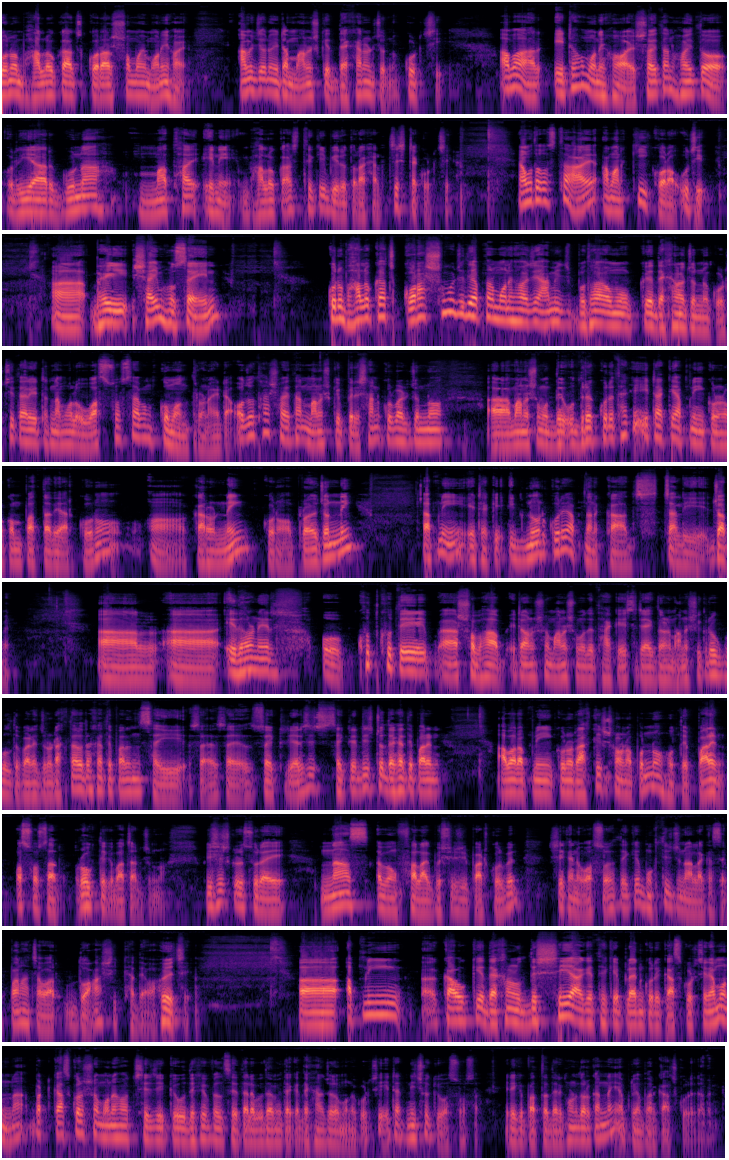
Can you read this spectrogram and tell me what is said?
কোনো ভালো কাজ করার সময় মনে হয়, আমি যেন এটা মানুষকে দেখানোর জন্য করছি। আবার এটাও মনে হয়, শয়তান হয়তো রিয়ার গুনাহ মাথায় এনে ভালো কাজ থেকে বিরত রাখার চেষ্টা করছে। এমত অবস্থায় আমার কি করা উচিত? ভাই শাইম হুসাইন, কোনো ভালো কাজ করার সময় যদি আপনার মনে হয় যে আমি বোধহয় অমুককে দেখানোর জন্য করছি, তাহলে এটার নাম হলো ওয়াসওয়াসা এবং কুমন্ত্রণা। এটা অযথা শয়তান মানুষকে পেরেশান করবার জন্য মানুষের মধ্যে উদ্রেক করে থাকে, এটাকে আপনি কোনো রকম পাত্তা দেওয়ার কোনো কারণ নেই, কোনো প্রয়োজন নেই। আপনি এটাকে ইগনোর করে আপনার কাজ চালিয়ে যাবেন। আর এ ধরনের, ও, খুঁতখুঁতে স্বভাব, এটা অনেক সময় মানুষের মধ্যে থাকে, সেটা এক ধরনের মানসিক রোগ বলতে পারেন যেন ডাক্তারও দেখাতে পারেন, সাই সাইক্রিয়াটিস্ট সাইক্রিয়াটিস্টও দেখাতে পারেন। আবার আপনি কোনো রাখির শরণাপন্ন হতে পারেন অস্বসার রোগ থেকে বাঁচার জন্য। বিশেষ করে সুরায় নাস এবং ফালাক বেশি বেশি পাঠ করবেন। সেখানে অস্ত্র থেকে মুক্তির জন্য আল্লাহ কাছে পানা চাওয়ার দোয়া, শিক্ষা দেওয়া হয়েছে। আপনি কাউকে দেখানোর উদ্দেশ্যেই আগে থেকে প্ল্যান করে কাজ করছেন এমন না বাট কাজ করার সময় মনে হচ্ছে যে কেউ দেখে ফেলছে, তাহলে বোধহয় আমি তাকে দেখানোর জন্য মনে করছি। এটা নিছকই অস্বসা এটাকে পাত্তা দেওয়ার কোনো দরকার নাই, আপনি আবার কাজ করে যাবেন।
